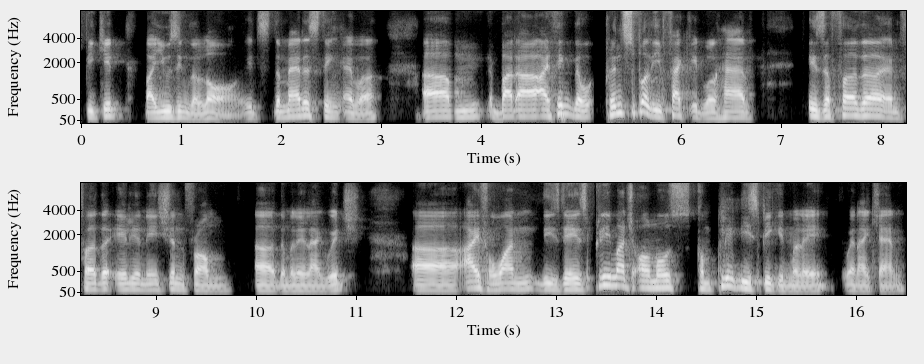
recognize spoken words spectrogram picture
speak it by using the law. It's the maddest thing ever. Um, but uh, I think the principal effect it will have is a further and further alienation from uh, the Malay language. Uh, I, for one, these days pretty much almost completely speak in Malay when I can,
